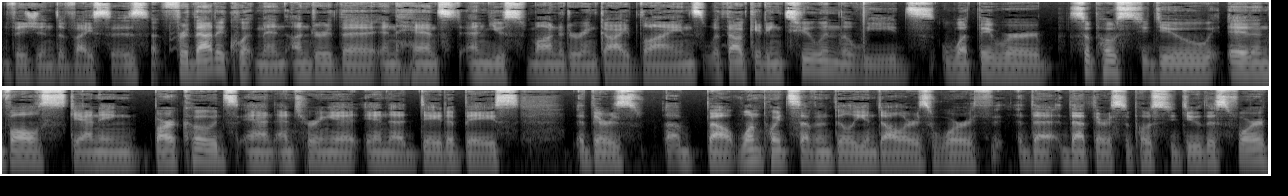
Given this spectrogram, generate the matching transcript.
vision devices. For that equipment, under the enhanced end use monitoring guidelines, without getting too in the weeds, what they were supposed to do, it involves scanning barcodes and entering it in a database there's about 1.7 billion dollars worth that that they're supposed to do this for.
